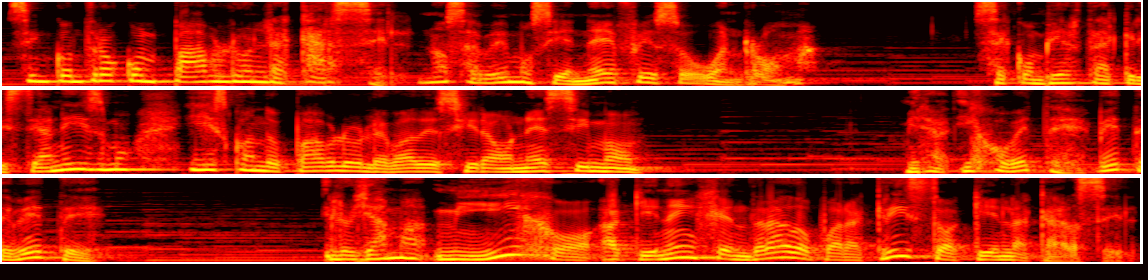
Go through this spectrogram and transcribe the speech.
se encontró con Pablo en la cárcel, no sabemos si en Éfeso o en Roma. Se convierte al cristianismo y es cuando Pablo le va a decir a Onésimo, mira, hijo, vete, vete, vete. Y lo llama mi hijo, a quien he engendrado para Cristo aquí en la cárcel.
